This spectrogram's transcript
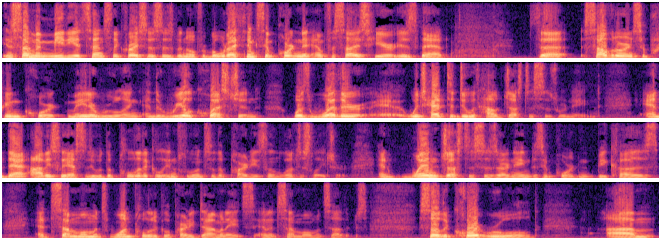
in some immediate sense, the crisis has been over. But what I think is important to emphasize here is that the Salvadoran Supreme Court made a ruling, and the real question was whether, uh, which had to do with how justices were named. And that obviously has to do with the political influence of the parties in the legislature. And when justices are named is important because at some moments one political party dominates and at some moments others. So the court ruled um,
